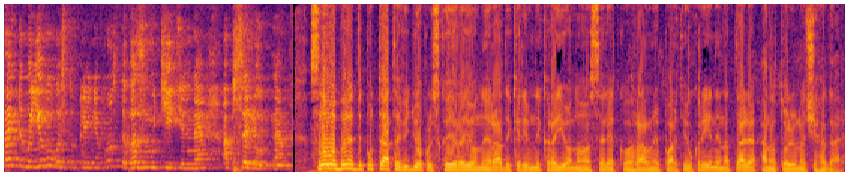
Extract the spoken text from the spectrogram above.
Поэтому его выступление просто возмутительное, абсолютно. Слово бере депутата Відьопольської районної ради, керівник районного осередку аграрної партії України Наталя Анатолівна Чигадар.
